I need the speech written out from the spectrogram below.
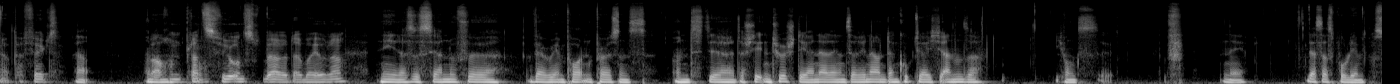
Ja, perfekt. Und War auch ein Platz für uns äh, dabei, oder? Nee, das ist ja nur für very important persons. Und der, da steht ein Türsteher in der Allianz Arena und dann guckt er euch an und sagt, Jungs, äh, pff, nee, das ist das Problem. Ich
